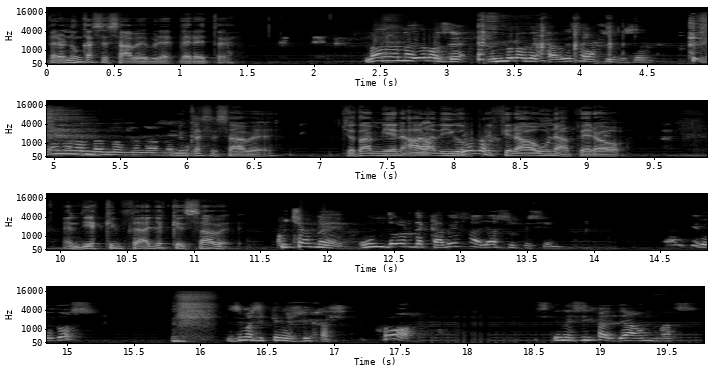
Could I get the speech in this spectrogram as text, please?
Pero nunca se sabe, Berete. No, no, no, yo lo sé. Un dolor de cabeza ya es suficiente. No, no, no, no, no, no. no. Nunca se sabe. Yo también No, ahora digo lo- prefiero a una, pero en 10, 15 años, ¿quién sabe? Escúchame, un dolor de cabeza ya es suficiente. Ah, quiero dos. Encima si tienes hijas. Oh, si tienes hijas ya aún más.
